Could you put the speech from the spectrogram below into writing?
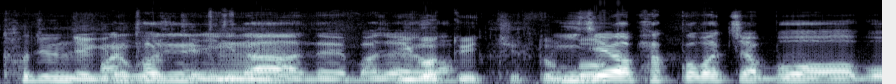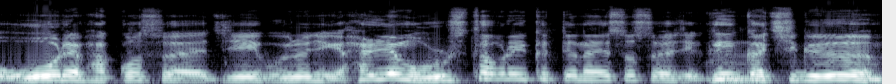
터지는 빵 얘기라고 터지는 그렇게. 얘기다. 음, 네 맞아요. 이것도 있지. 또 뭐. 이제와 바꿔봤자 뭐, 뭐 5월에 바꿨어야지 뭐 이런 얘기 하려면 올스타 브레이크 때나 했었어야지. 음. 그러니까 지금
